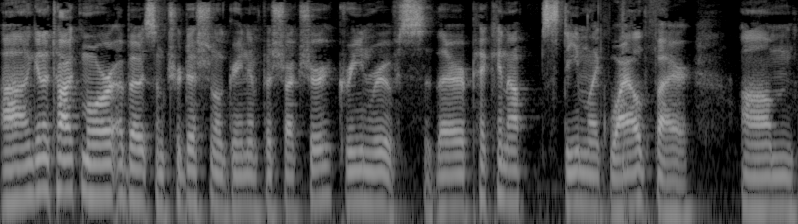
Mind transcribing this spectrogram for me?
Uh, I'm going to talk more about some traditional green infrastructure, green roofs. They're picking up steam like wildfire. Um,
